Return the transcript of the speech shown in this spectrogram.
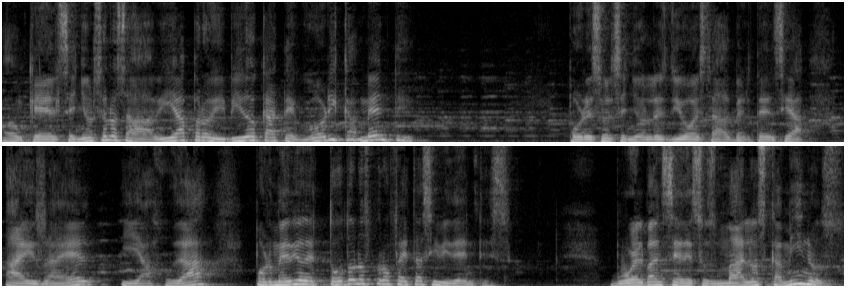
aunque el Señor se los había prohibido categóricamente. Por eso el Señor les dio esta advertencia a Israel y a Judá por medio de todos los profetas y videntes. Vuélvanse de sus malos caminos,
